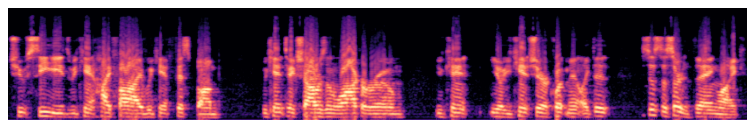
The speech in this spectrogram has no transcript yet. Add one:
chew seeds, we can't high five, we can't fist bump we can't take showers in the locker room. You can't, you know, you can't share equipment. Like it's just a certain thing. Like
